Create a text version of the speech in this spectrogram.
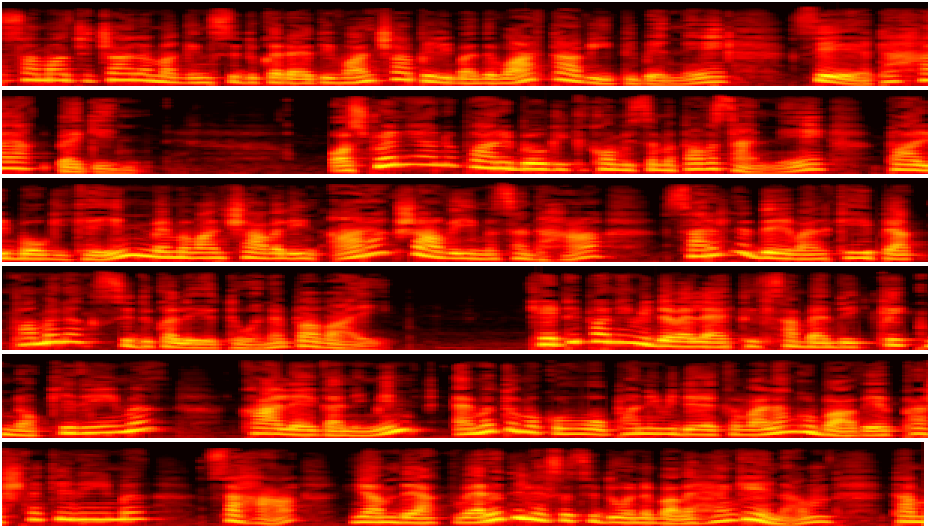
සමාජජාල මගින් සිදුකර ඇති වංචා පිළිබඳ වාර්තා වී තිබෙන්නේ සේයට හයක් බැගින්. ඔස්ට්‍රලයානු පාරිභෝගික කොමිසම පවසන්නේ පාරිභෝගිකයින් මෙම වංශාවලින් ආරක්ෂාවීම සඳහා සරල දේවල් කිහිපයක් පමණක් සිදු කළ යුතුවන බවයි. කෙටිපනි විඩවල ඇති සබැඳි කලික් නොකිරීම කාලය ගනිමින් ඇමතුමක හෝ පනිවිඩයක වළංගුභාවය ප්‍රශ්න කිරීම සහ යම් දෙයක් වැරදි ලෙස සිදුවන බව හැඟේ නම් තම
